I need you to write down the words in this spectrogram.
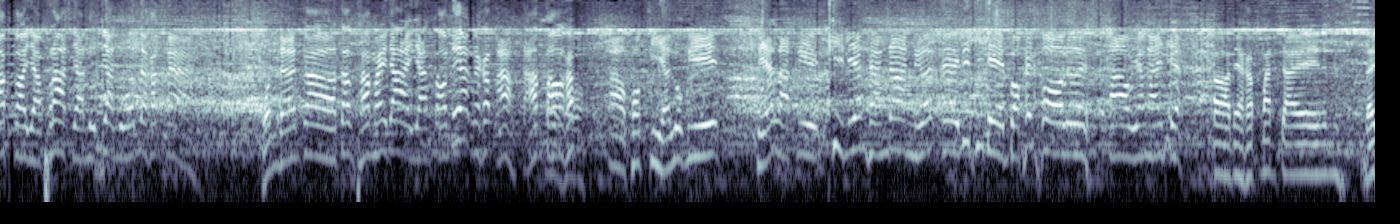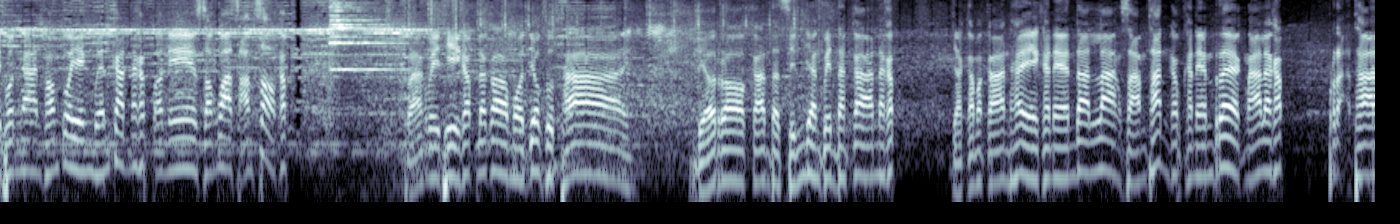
รับก็อย่าพลาดอย่าหลุดอย่าหลวมนะครับแม่ คนเดินก็ต้องทำให้ได้อย่างต่อเนื่องนะครับอ้าวตามต่อครับอ้าวพอเขี่ยลูกนี้ เสียหลักนี่พี่เลี้ยงทางด้านเหนือเออฤทธิเดชบอกให้พอเลยอ้าวยังไงเนี่ยก็เนี่ยครับมั่นใจในผลงานของตัวเองเหมือนกันนะครับ ตอนนี้2วาสามศอกครับกลางเวทีครับแล้วก็หมดยกสุดท้าย เดี๋ยวรอการตัดสินอย่างเป็นทางการนะครับ จากกรรมการให้คะแนนด้านล่าง 3 ท่านครับคะแนนแรกมาแล้วครับ ประธาน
